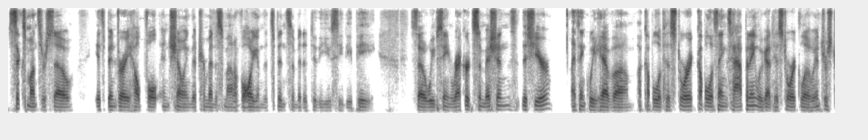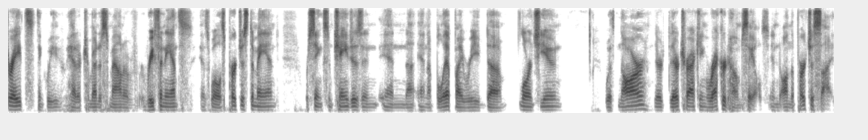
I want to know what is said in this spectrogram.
six months or so, it's been very helpful in showing the tremendous amount of volume that's been submitted to the UCDP. So we've seen record submissions this year. I think we have um, a couple of historic, couple of things happening. We've got historic low interest rates. I think we had a tremendous amount of refinance as well as purchase demand. We're seeing some changes in in uh, in a blip. I read uh, Lawrence Yun with NAR. They're they're tracking record home sales in on the purchase side.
